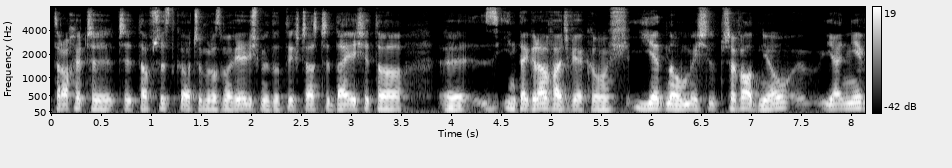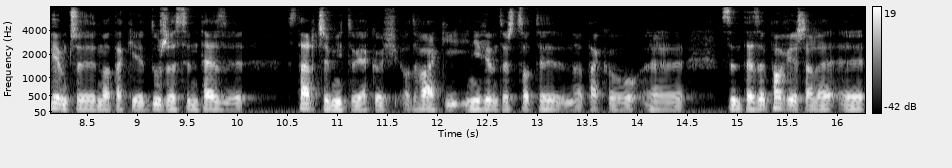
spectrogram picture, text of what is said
trochę, czy, czy to wszystko, o czym rozmawialiśmy dotychczas, czy daje się to zintegrować w jakąś jedną myśl przewodnią. Ja nie wiem, czy na takie duże syntezy starczy mi tu jakoś odwagi i nie wiem też, co ty na taką syntezę powiesz, ale e,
